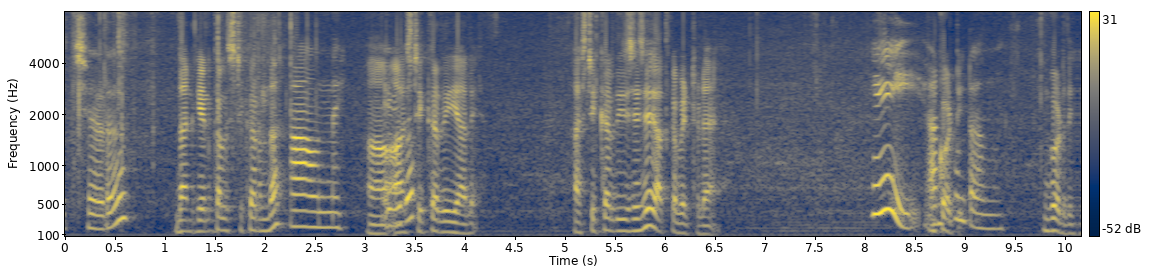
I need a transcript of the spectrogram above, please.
ఇచ్చాడు. దానికి వెనకాల స్టిక్కర్ ఉందా? ఆ ఉన్నాయి. ఆ, స్టిక్కర్ తీయాలి. ఆ స్టిక్కర్ తీసేసి అతకబెట్టడే ఏయ్ ఇంకోటి. ఇంకోటిది.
